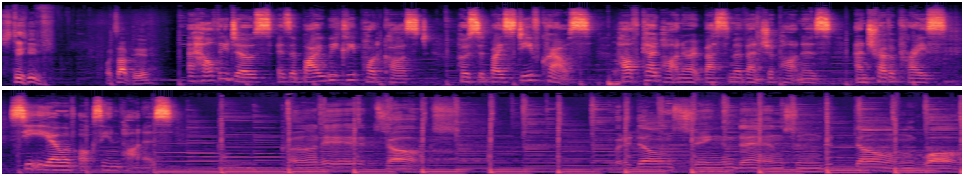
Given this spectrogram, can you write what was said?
Steve. What's up, dude? A Healthy Dose is a bi weekly podcast hosted by Steve Kraus, healthcare partner at Bessemer Venture Partners, and Trevor Price, CEO of Oxeon Partners. Money talks, but it don't sing and dance and it don't walk.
